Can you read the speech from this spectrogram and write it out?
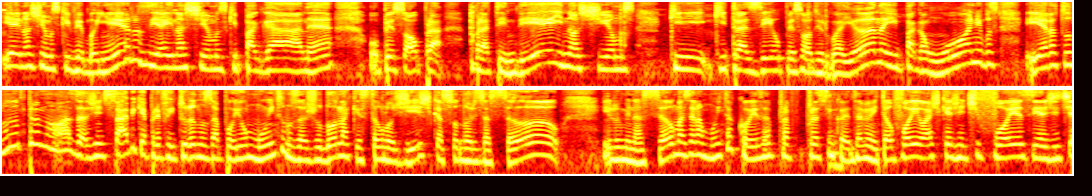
e aí nós tínhamos que ver banheiros e aí nós tínhamos que pagar, né, o pessoal para para atender e nós tínhamos que, que trazer o pessoal de Uruguaiana e pagar um ônibus e era tudo para nós. A gente sabe que a prefeitura nos apoiou muito, nos ajudou na questão logística, sonorização, iluminação, mas era muita coisa para 50 mil. Então foi, eu acho que a gente foi assim, a gente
